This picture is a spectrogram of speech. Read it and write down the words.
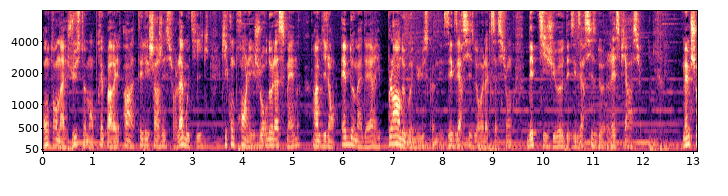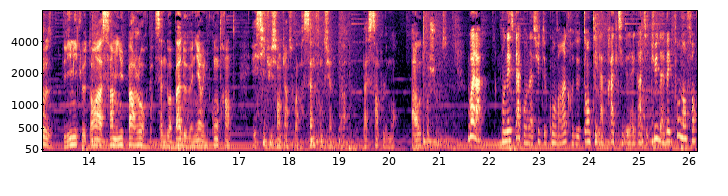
On t'en a justement préparé un à télécharger sur la boutique qui comprend les jours de la semaine, un bilan hebdomadaire et plein de bonus comme des exercices de relaxation, des petits jeux, des exercices de respiration. Même chose, limite le temps à 5 minutes par jour, ça ne doit pas devenir une contrainte. Et si tu sens qu'un soir ça ne fonctionne pas, passe simplement à autre chose. Voilà, on espère qu'on a su te convaincre de tenter la pratique de la gratitude avec ton enfant.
